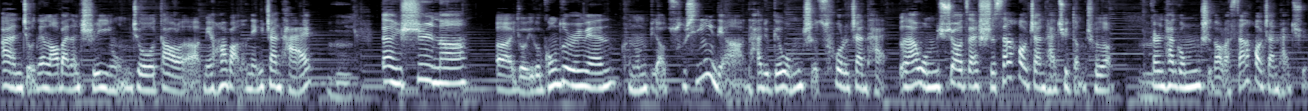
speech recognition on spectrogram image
按酒店老板的指引，我们就到了棉花堡的那个站台。嗯，但是呢。呃，有一个工作人员可能比较粗心一点啊，他就给我们指错了站台。本来我们需要在十三号站台去等车，但是他给我们指到了三号站台去。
